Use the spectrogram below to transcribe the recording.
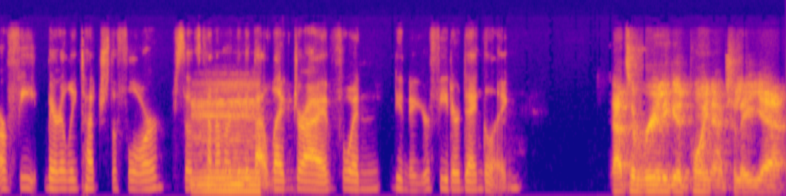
our feet barely touch the floor. So it's kind of hard to get mm. that leg drive when, you know, your feet are dangling. That's a really good point, actually. Yeah.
